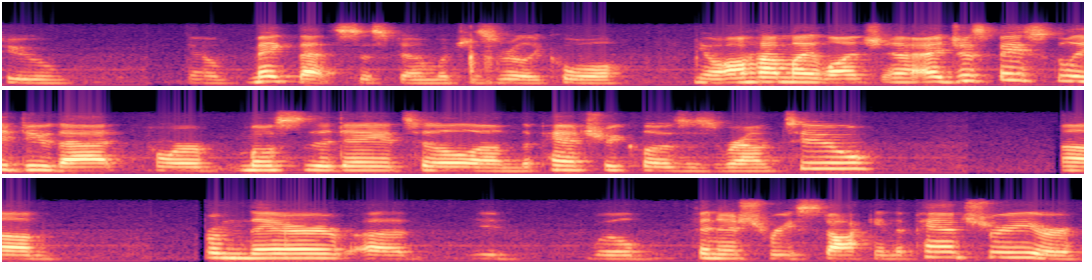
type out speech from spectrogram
to you know make that system, which is really cool. You know, I'll have my lunch. I just basically do that for most of the day until um, the pantry closes around two. Um, from there, uh, you will finish restocking the pantry or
